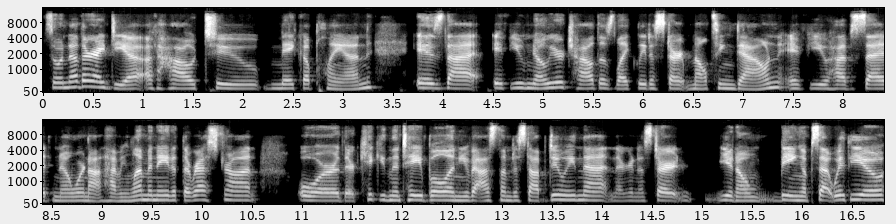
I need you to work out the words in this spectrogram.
so another idea of how to make a plan is that if you know your child is likely to start melting down, if you have said, no, we're not having lemonade at the restaurant, or they're kicking the table and you've asked them to stop doing that and they're going to start, you know, being upset with you.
